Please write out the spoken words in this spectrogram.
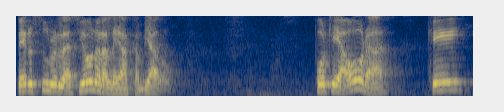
pero su relación a la ley ha cambiado. Porque ahora, ¿qué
